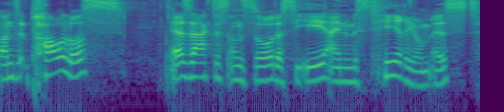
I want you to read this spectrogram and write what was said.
Und Paulus er sagt es uns so, dass die Ehe ein Mysterium ist,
